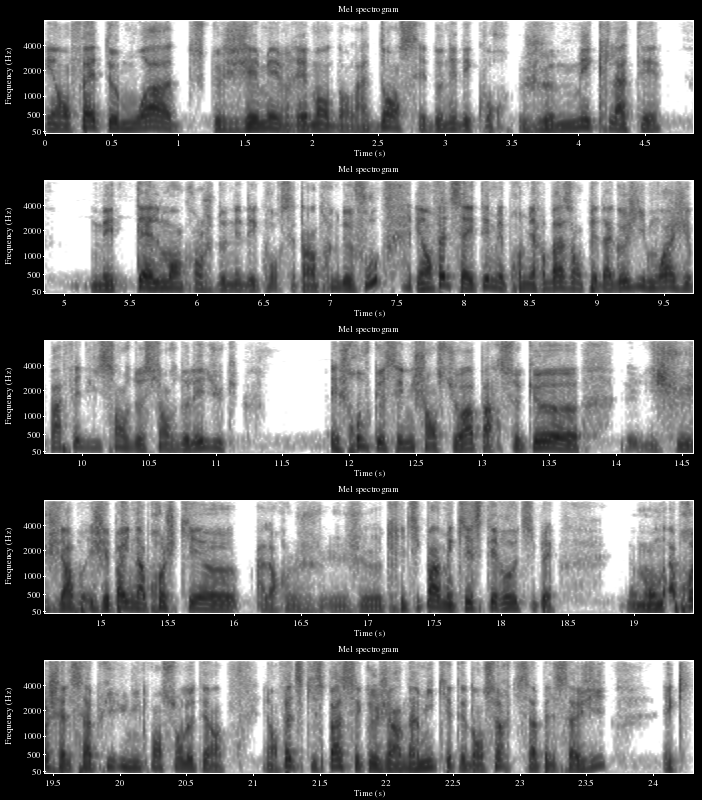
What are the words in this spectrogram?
Et en fait, moi, ce que j'aimais vraiment dans la danse, c'est donner des cours. Je m'éclatais, mais tellement quand je donnais des cours, c'était un truc de fou. Et en fait, ça a été mes premières bases en pédagogie. Moi, j'ai pas fait de licence de sciences de l'éduc. Et je trouve que c'est une chance, tu vois, parce que euh, je n'ai pas une approche qui est, euh, alors je, je critique pas, mais qui est stéréotypée. Mon approche, elle s'appuie uniquement sur le terrain. Et en fait, ce qui se passe, c'est que j'ai un ami qui était danseur, qui s'appelle Sagi, et qui,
